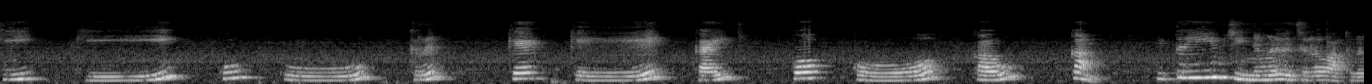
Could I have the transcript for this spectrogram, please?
കി കീ കു കൂ കൃ കെ കേ കൈ കോ കോ കൗ കം. ഇത്രയും ചിഹ്നങ്ങൾ വെച്ചുള്ള വാക്കുകൾ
